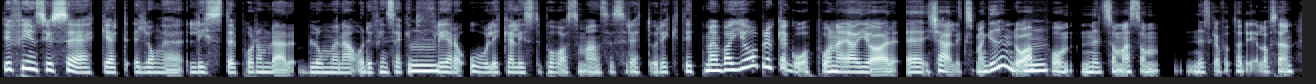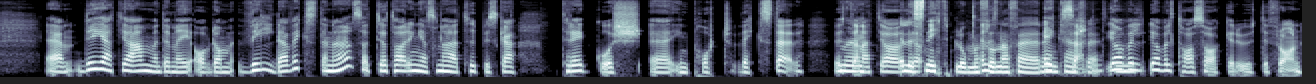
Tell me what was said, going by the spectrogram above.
Det finns ju säkert långa listor på de där blommorna och det finns säkert mm. flera olika listor på vad som anses rätt och riktigt. Men vad jag brukar gå på när jag gör eh, kärleksmagin då, mm. på midsommar som ni ska få ta del av sen, eh, det är att jag använder mig av de vilda växterna. Så att jag tar inga såna här typiska trädgårdsimportväxter. Eh, eller jag, snittblommor från affären exakt, kanske. Mm. Jag, vill, jag vill ta saker utifrån.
